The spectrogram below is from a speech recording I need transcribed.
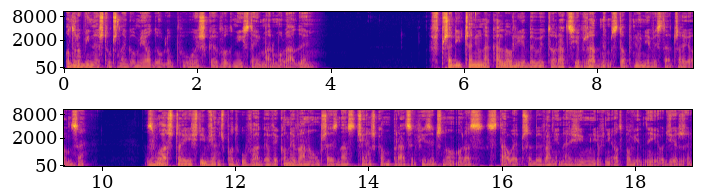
odrobinę sztucznego miodu lub łyżkę wodnistej marmolady. W przeliczeniu na kalorie były to racje w żadnym stopniu niewystarczające – zwłaszcza jeśli wziąć pod uwagę wykonywaną przez nas ciężką pracę fizyczną oraz stałe przebywanie na zimnie w nieodpowiedniej odzieży.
